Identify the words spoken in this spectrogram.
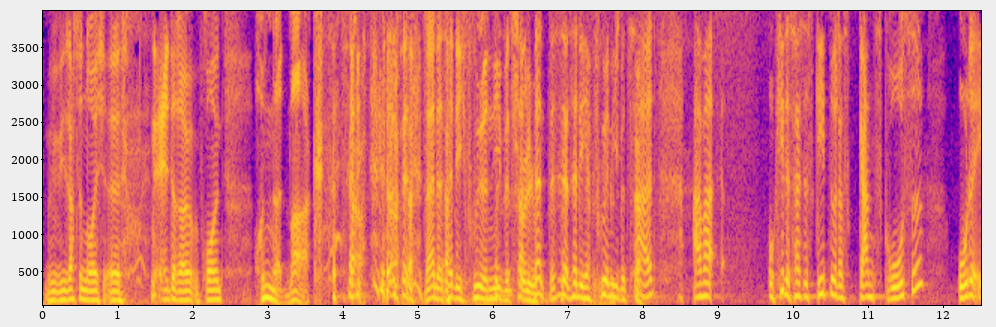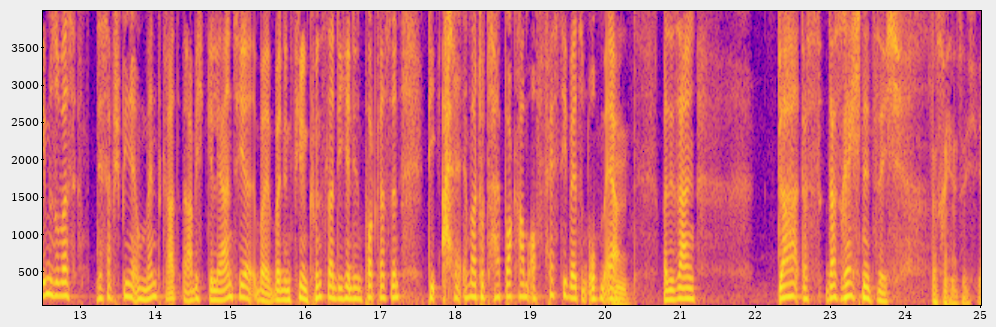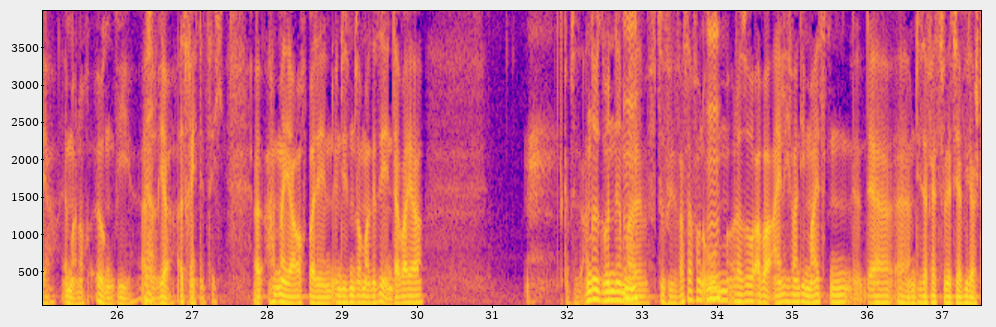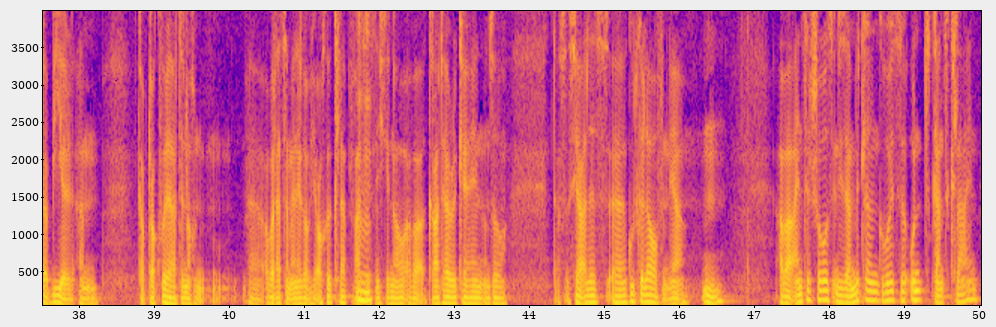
wie, wie sagte neulich äh, ein älterer Freund, 100 Mark. Das ja, ich, das hätte, nein, das hätte ich früher nie bezahlt. Nein, das ist, das hätte ich ja früher nie bezahlt. Aber okay, das heißt, es geht nur das ganz Große oder eben sowas, deshalb spielen ja im Moment gerade, habe ich gelernt hier bei, bei den vielen Künstlern, die hier in diesem Podcast sind, die alle immer total Bock haben auf Festivals und Open Air. Mhm. Weil sie sagen, da, das, das rechnet sich. Das rechnet sich, ja, immer noch irgendwie. Also ja, ja es rechnet sich. Äh, haben wir ja auch bei den in diesem Sommer gesehen. Da war ja, gab es jetzt andere Gründe, mhm. mal zu viel Wasser von oben mhm. oder so, aber eigentlich waren die meisten der äh, dieser Festivals ja wieder stabil. Ähm, glaube, Dockville hatte noch, ein, äh, aber das hat am Ende, glaube ich, auch geklappt, weiß mhm. jetzt nicht genau, aber gerade Hurricane und so, das ist ja alles äh, gut gelaufen, ja. Mhm. Aber Einzelshows in dieser mittleren Größe und ganz klein,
